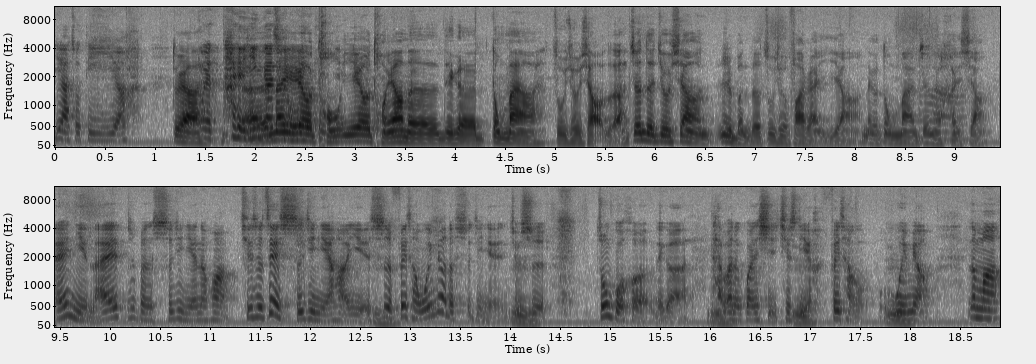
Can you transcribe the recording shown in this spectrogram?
亚洲第一啊。对啊，那也有同也有同样的这个动漫啊，足球小子啊，真的就像日本的足球发展一样，那个动漫真的很像。哎，你来日本十几年的话，其实这十几年哈也是非常微妙的十几年，就是中国和那个台湾的关系其实也非常微妙。那么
